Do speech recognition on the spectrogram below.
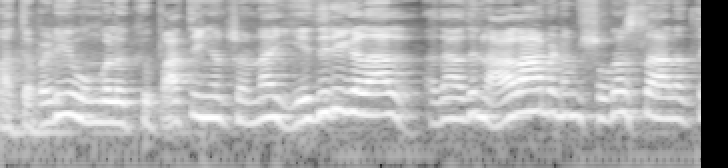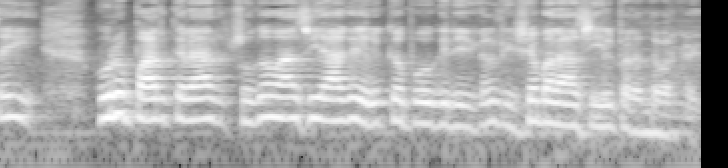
மற்றபடி உங்களுக்கு பார்த்தீங்கன்னு சொன்னால் எதிரிகளால் அதாவது நாலாம் இடம் சுகஸ்தானத்தை குரு பார்க்கிறார் சுகவாசியாக இருக்க போகிறீர்கள் ரிஷபராசியில் பிறந்தவர்கள்.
